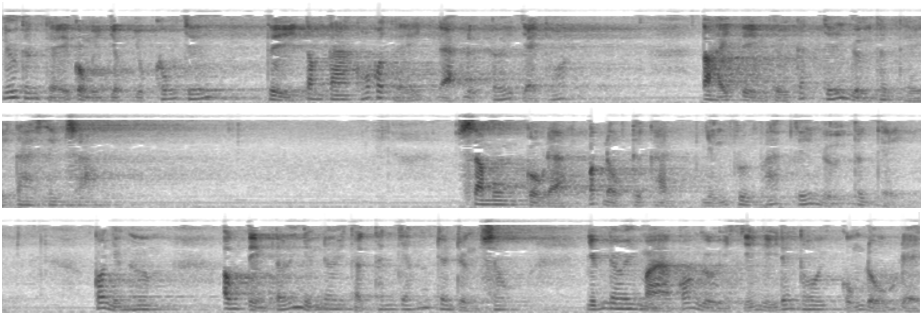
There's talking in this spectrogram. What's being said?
Nếu thân thể còn bị vật dục khống chế, thì tâm ta khó có thể đạt được tới giải thoát ta hãy tìm thử cách chế ngự thân thể ta xem sao. Sa môn cồ đạt bắt đầu thực hành những phương pháp chế ngự thân thể. Có những hôm, ông tìm tới những nơi thật thanh vắng trên rừng sâu, những nơi mà có người chỉ nghĩ đến thôi cũng đủ để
